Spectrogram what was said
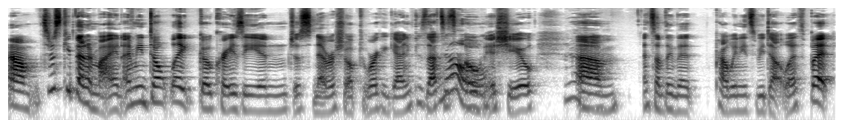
um, so just keep that in mind. I mean, don't like go crazy and just never show up to work again because that's its own issue yeah. um, and something that probably needs to be dealt with. But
